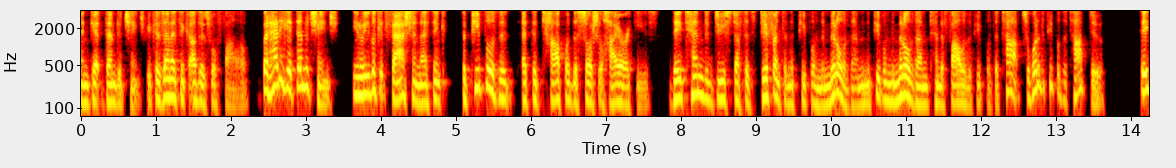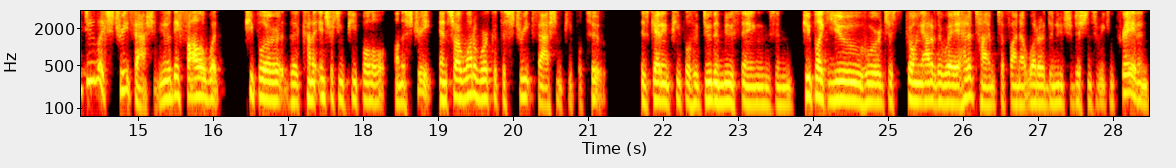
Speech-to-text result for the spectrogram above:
and get them to change because then I think others will follow. But how do you get them to change? You know, you look at fashion, I think the people at the, at the top of the social hierarchies, they tend to do stuff that's different than the people in the middle of them. And the people in the middle of them tend to follow the people at the top. So what do the people at the top do? They do like street fashion. You know, they follow what people are the kind of interesting people on the street. And so I want to work with the street fashion people too is getting people who do the new things and people like you who are just going out of their way ahead of time to find out what are the new traditions that we can create. And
